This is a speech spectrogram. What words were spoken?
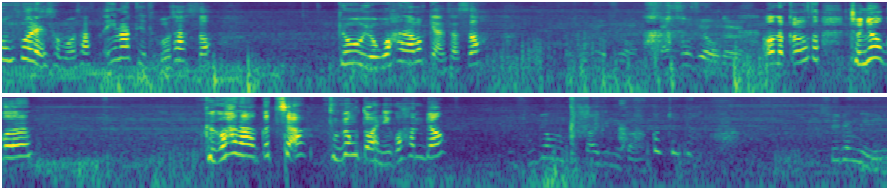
홈플에서 뭐 샀어? 이마트에서 뭐 샀어? 겨우 요거 하나밖에 안 샀어? 없어. 깡소주야 오늘. 오늘 깡소 저녁은 그거 하나 끝이야? 두 병도 아니고 한 병? 두병 사이즈니까 깜짝이야. 700ml.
